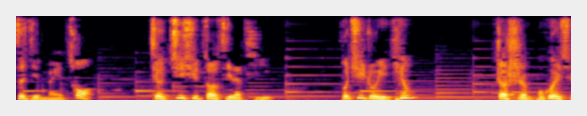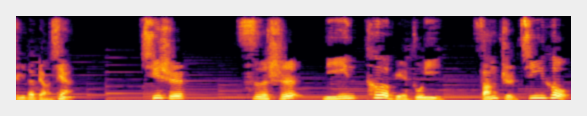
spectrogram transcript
自己没错，就继续做自己的题，不去注意听。这是不会学习的表现。其实，此时你应特别注意，防止今后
